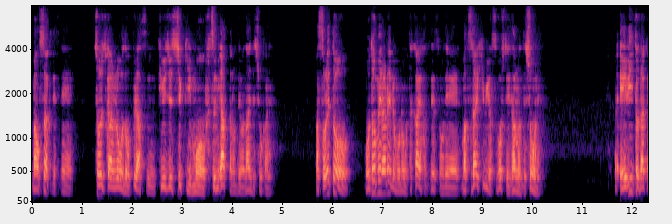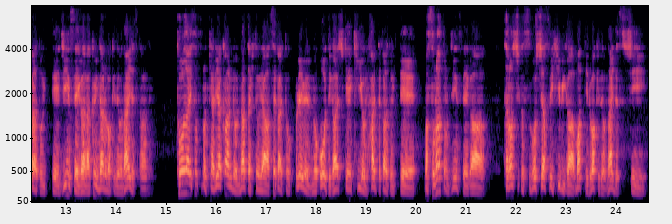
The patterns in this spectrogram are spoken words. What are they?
まあ、おそらくですね、長時間労働プラス90出勤も普通にあったのではないでしょうかね。まあ、それと、求められるものも高いはずですので、まあ、辛い日々を過ごしていたのでしょうね。エリートだからといって人生が楽になるわけではないですからね。東大卒のキャリア官僚になった人や世界トップレベルの大手外資系企業に入ったからといって、まあ、その後の人生が楽しく過ごしやすい日々が待っているわけではないですし、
